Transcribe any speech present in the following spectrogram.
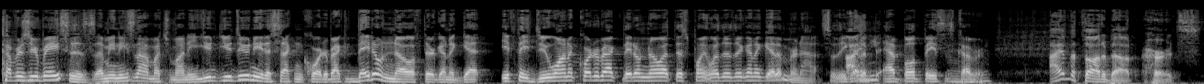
Covers your bases. I mean, he's not much money. You you do need a second quarterback. They don't know if they're going to get if they do want a quarterback. They don't know at this point whether they're going to get him or not. So they got to have both bases covered. Mm-hmm. I have a thought about Hurts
